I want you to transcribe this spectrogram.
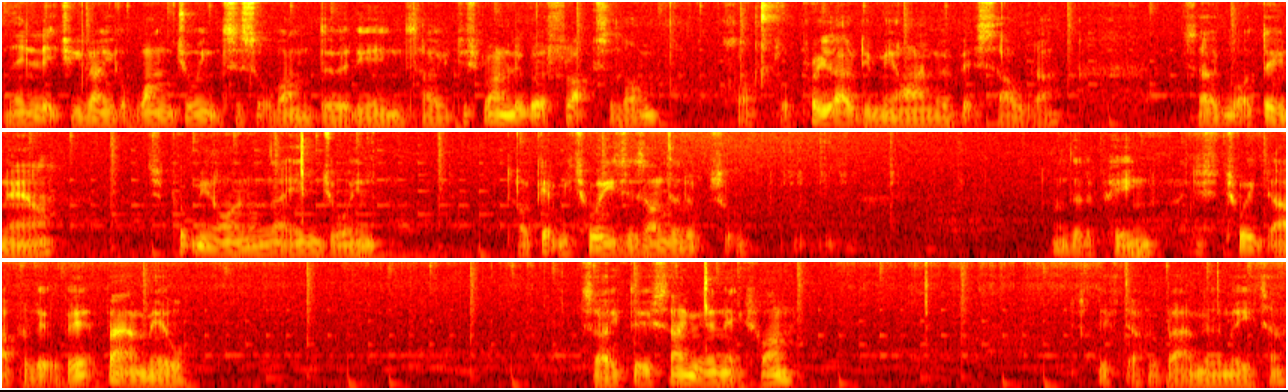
And then literally you've only got one joint to sort of undo at the end. So just run a little bit of flux along. So I've sort of preloaded my iron with a bit of solder. So what I'll do now, just put my iron on that end joint. I'll get my tweezers under the sort of under the pin. Just tweak that up a little bit, about a mil. So do the same with the next one. Just lift up about a millimetre.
